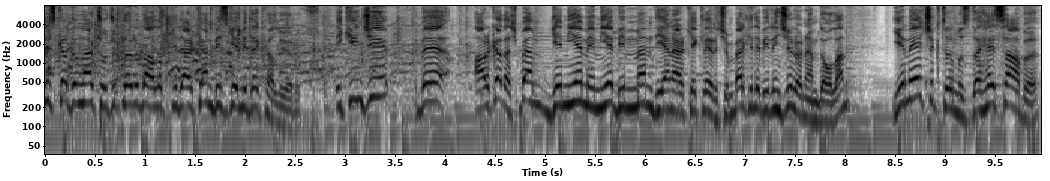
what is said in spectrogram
siz kadınlar çocukları da alıp giderken biz gemide kalıyoruz. İkinci ve arkadaş ben gemiye memiye binmem diyen erkekler için belki de birinci önemde olan yemeğe çıktığımızda hesabı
